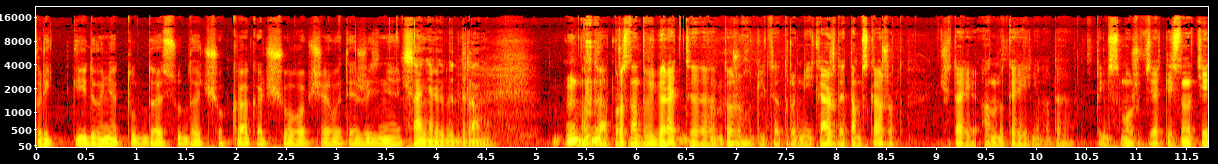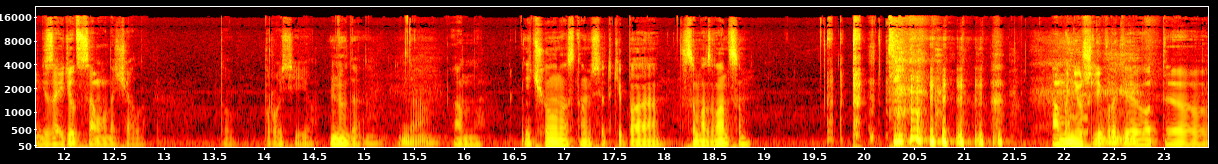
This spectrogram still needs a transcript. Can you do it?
прикидывания туда-сюда, что как, а что вообще в этой жизни, а. Саня любит драму. Ну да, просто надо выбирать э, тоже художественную литературу. Не каждый там скажут, читай Анну Каренину, да. Ты не сможешь взять, если она тебе не зайдет с самого начала, то брось ее, Ну да, да. Анну. И что у нас там все-таки по самозванцам? А мы не ушли вроде вот... э,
